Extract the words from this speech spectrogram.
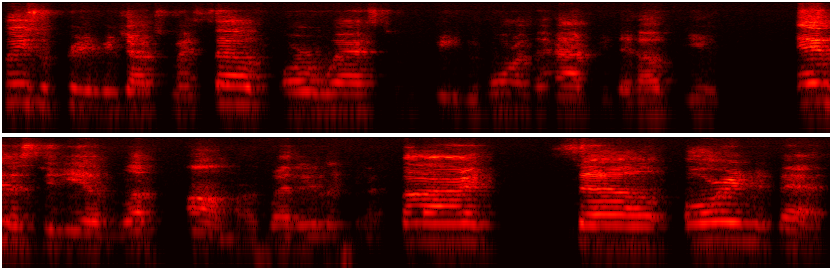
please feel free to reach out to myself or Wes. We'd be more than happy to help you in the city of La Palma, whether you're looking to buy, sell, or invest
